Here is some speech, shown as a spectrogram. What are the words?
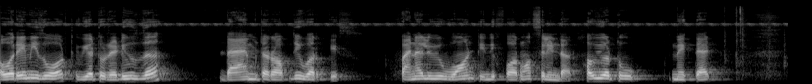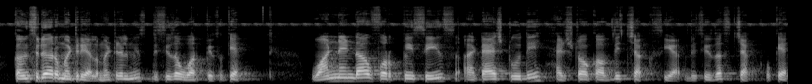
Our aim is what? We have to reduce the diameter of the workpiece. Finally we want in the form of cylinder. How you have to make that? Consider material. Material means this is a workpiece okay? One end of workpiece is attached to the headstock of the chuck here. This is the chuck okay?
